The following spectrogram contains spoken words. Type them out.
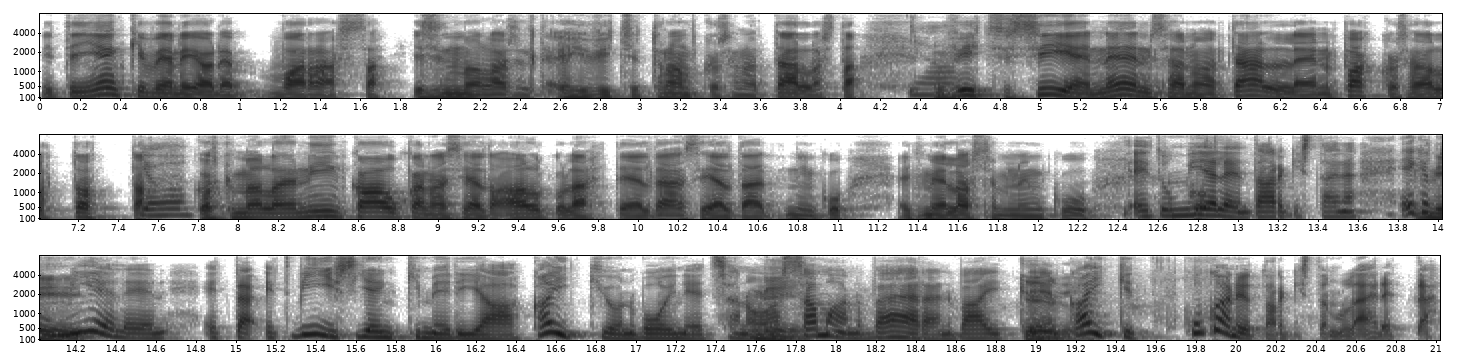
niiden jenkkivenioiden varassa. Ja sitten me ollaan siltä, ei vitsi, Trump sanoi tällaista. Joo. No vitsi, CNN sanoo tälleen, pakko se olla totta. Joo. Koska me ollaan jo niin kaukana sieltä alkulähteeltään sieltä, että, niinku, että meillä on semmoinen... Niinku, ei tule ko- mieleen tarkistaa enää. Eikä niin. tule mieleen, että, että viisi jenkkimediaa, kaikki on voineet sanoa niin. saman väärän väitteen. Kyllä. Kaikki, kukaan ei ole tarkistanut lähdettä. Ei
